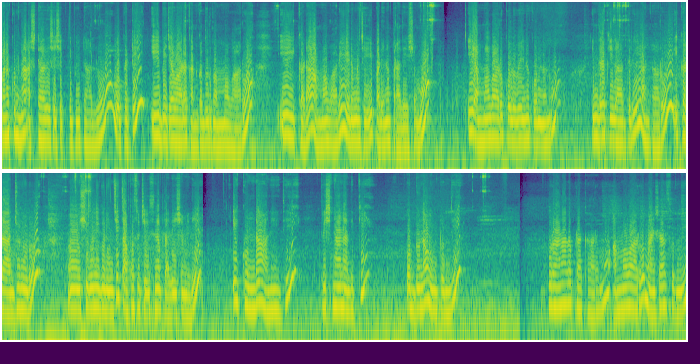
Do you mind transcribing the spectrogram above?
మనకున్న అష్టాదశ శక్తి పీఠాల్లో ఒకటి ఈ బిజవాడ కనకదుర్గమ్మ వారు. ఈ ఇక్కడ అమ్మవారి ఎడమ చేయి పడిన ప్రదేశము. ఈ అమ్మవారు కొలువైన కొండను ఇంద్రకీలాద్రి అంటారు. ఇక్కడ అర్జునుడు శివుని గురించి తపస్సు చేసిన ప్రదేశం ఇది. ఈ కొండ అనేది కృష్ణానదికి ఒడ్డున ఉంటుంది. పురాణాల ప్రకారము అమ్మవారు మహిషాసుని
